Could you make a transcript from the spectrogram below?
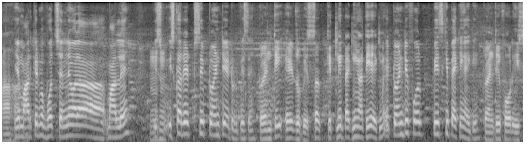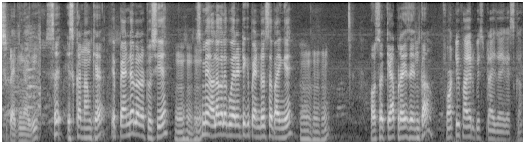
हाँ, हाँ, ये मार्केट में बहुत चलने वाला माल है। हम्म, इस, इसका रेट सिर्फ़ ट्वेंटी एट रुपीज़ है। ट्वेंटी एट रुपीज़ सर कितनी पैकिंग आती है एक में? ट्वेंटी फोर पीस की पैकिंग आएगी। ट्वेंटी फोर ईच पैकिंग आएगी। सर इसका नाम क्या है? ये पैंडल वाला ठूसी है। हम्म, इसमें अलग अलग वेराइटी के पैंडल सब आएँगे। हम्म, हम्म, हम्म। और सर क्या प्राइस है इनका? फोर्टी फाइव रुपीज़ प्राइस आएगा इसका।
